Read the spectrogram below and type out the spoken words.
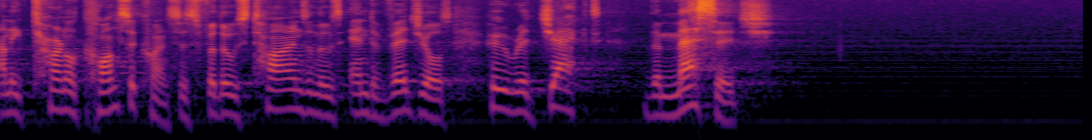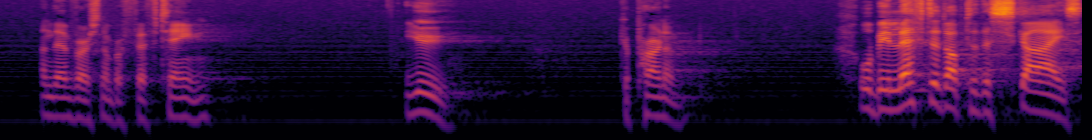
and eternal consequences for those towns and those individuals who reject the message. And then, verse number 15 you, Capernaum, will be lifted up to the skies.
